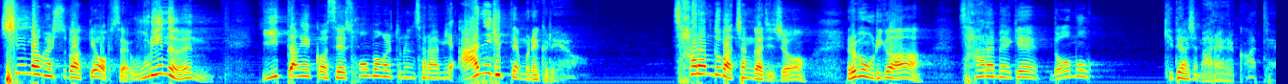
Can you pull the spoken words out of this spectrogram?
실망할 수밖에 없어요. 우리는 이 땅의 것에 소망을 두는 사람이 아니기 때문에 그래요. 사람도 마찬가지죠. 여러분 우리가 사람에게 너무 기대하지 말아야 될 것 같아요.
